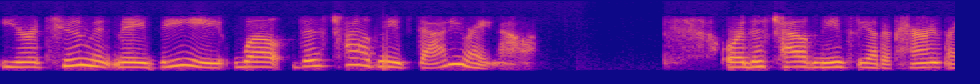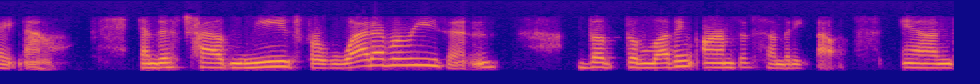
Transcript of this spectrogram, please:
your attunement may be, well, this child needs daddy right now. Or this child needs the other parent right now. And this child needs, for whatever reason, the, the loving arms of somebody else. And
